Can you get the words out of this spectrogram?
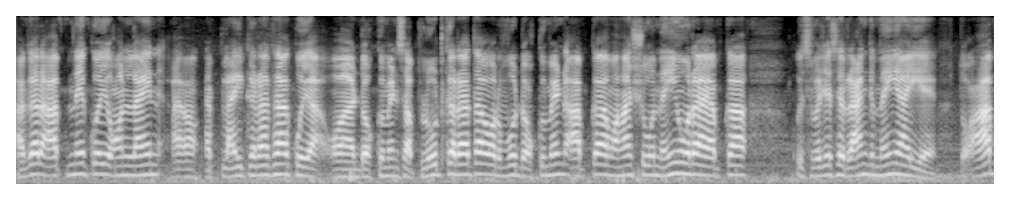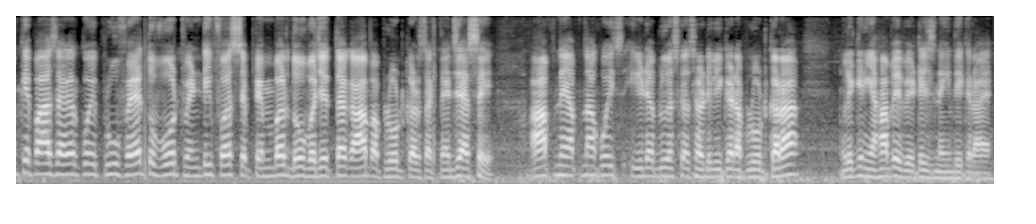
अगर आपने कोई ऑनलाइन अप्लाई करा था, कोई डॉक्यूमेंट्स अपलोड करा था और वो डॉक्यूमेंट आपका वहाँ शो नहीं हो रहा है, आपका उस वजह से रैंक नहीं आई है तो आपके पास अगर कोई प्रूफ है तो वो ट्वेंटी फ़र्स्ट सेप्टेम्बर दो बजे तक आप अपलोड कर सकते हैं। जैसे आपने अपना कोई ई e का सर्टिफिकेट अपलोड करा, लेकिन यहाँ पे वेटेज नहीं दिख रहा है।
